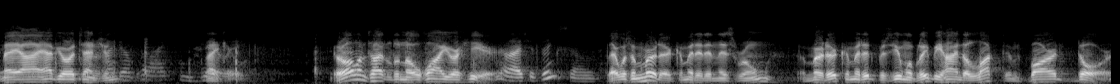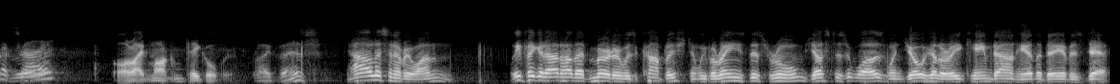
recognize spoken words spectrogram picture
May I have your attention? Thank you. You're all entitled to know why you're here. Well, I should think so. There was a murder committed in this room. A murder committed presumably behind a locked and barred door. That's right. All right, Markham, take over. Right, Vance. Now, listen, everyone. We figured out how that murder was accomplished, and we've arranged this room just as it was when Joe Hillary came down here the day of his death.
